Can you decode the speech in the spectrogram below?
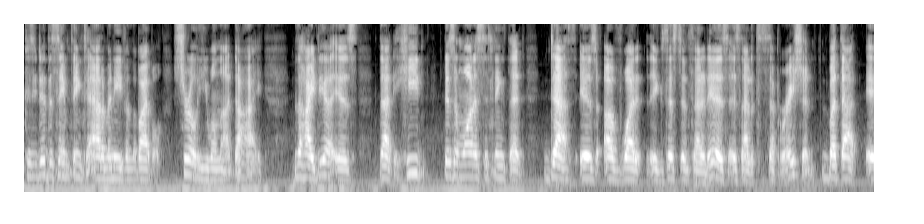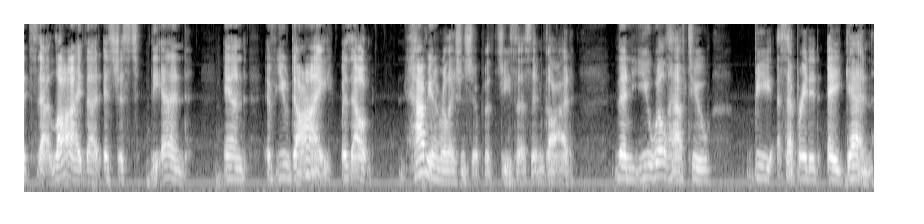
because he did the same thing to Adam and Eve in the Bible. Surely you will not die. The idea is that he doesn't want us to think that death is of what existence that it is, is that it's a separation, but that it's that lie that it's just the end. And if you die without having a relationship with Jesus and God, then you will have to be separated again.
